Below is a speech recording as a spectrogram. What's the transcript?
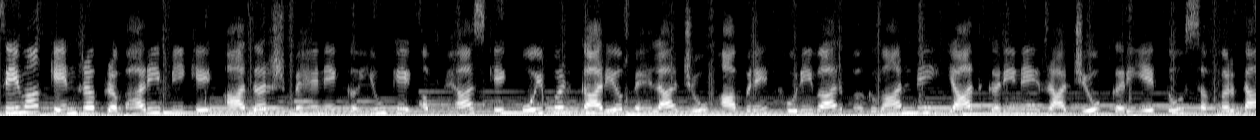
સેવા કેન્દ્ર પ્રભારી બી કે આદર્શ બહેને કહ્યું કે અભ્યાસ કે કોઈ પણ કાર્ય પહેલા જો આપણે થોડીવાર ભગવાનને યાદ કરીને રાજયોગ કરીએ તો સફળતા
